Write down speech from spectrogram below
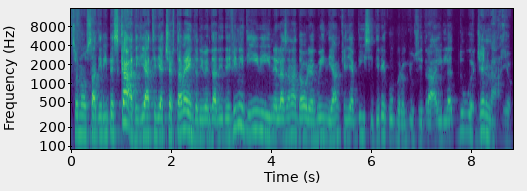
sono stati ripescati gli atti di accertamento diventati definitivi nella sanatoria, quindi anche gli avvisi di recupero chiusi tra il 2 gennaio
